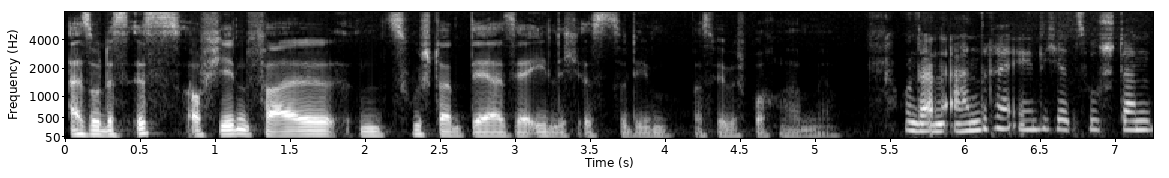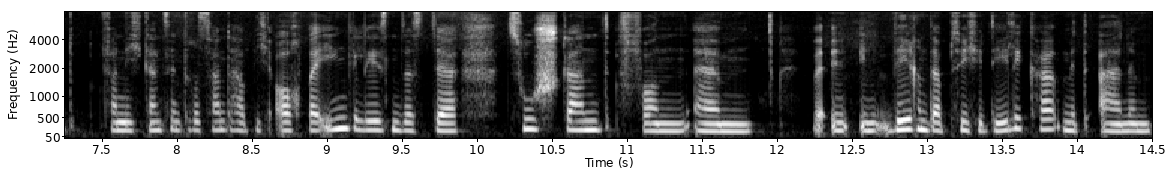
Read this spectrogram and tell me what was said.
also das ist auf jeden Fall ein Zustand, der sehr ähnlich ist zu dem, was wir besprochen haben. Ja. Und ein anderer ähnlicher Zustand fand ich ganz interessant, habe ich auch bei Ihnen gelesen, dass der Zustand von ähm, in, in, während der Psychedelika mit einem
